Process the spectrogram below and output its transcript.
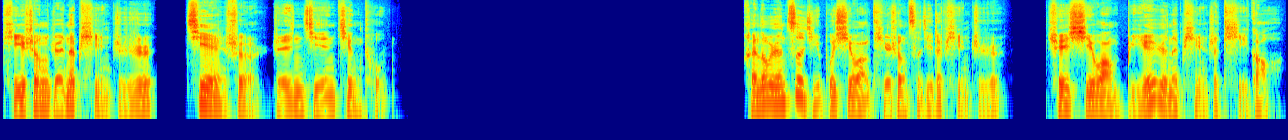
提升人的品质，建设人间净土。很多人自己不希望提升自己的品质，却希望别人的品质提高。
